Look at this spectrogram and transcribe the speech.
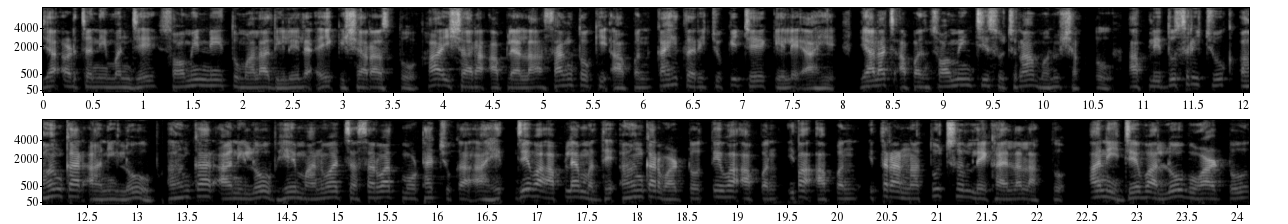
या अडचणी म्हणजे स्वामींनी तुम्हाला दिलेला एक इशारा असतो. हा इशारा आपल्याला सांगतो की आपण काहीतरी चुकीचे केले आहे. यालाच आपण स्वामींची सूचना म्हणू शकतो. आपली दुसरी चूक अहंकार आणि लोभ. अहंकार आणि लोभ हे मानवाच्या सर्वात मोठ्या चुका आहेत. जेव्हा आपल्यामध्ये अहंकार वाढतो तेव्हा आपण आपण इतरांना तुच्छ लेखायला लागतो. आणि जेव्हा लोभ वाढतो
